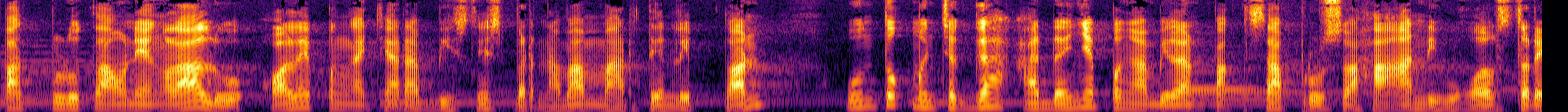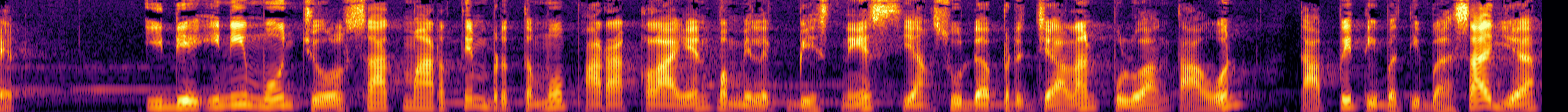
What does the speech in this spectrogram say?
40 tahun yang lalu oleh pengacara bisnis bernama Martin Lipton untuk mencegah adanya pengambilan paksa perusahaan di Wall Street. Ide ini muncul saat Martin bertemu para klien pemilik bisnis yang sudah berjalan puluhan tahun, tapi tiba-tiba saja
